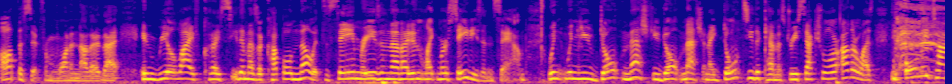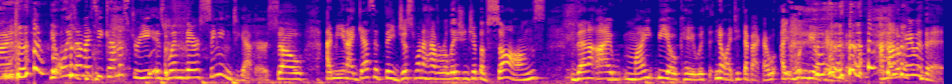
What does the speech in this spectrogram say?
opposite from one another that in real life could I see them as a couple? No, it's the same reason that I didn't like Mercedes and Sam. When when you don't mesh, you don't mesh, and I don't see the chemistry, sexual or otherwise. The only time the only time I see chemistry is when they're singing together. So, I mean, I guess if they just want to have a relationship of songs, then I might be okay with it. No, I take that back. I wouldn't be okay with it. I'm not okay with it.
